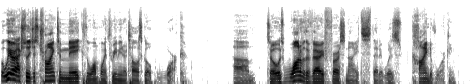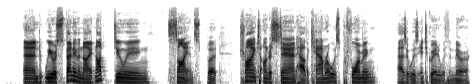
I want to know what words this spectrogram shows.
but we are actually just trying to make the 1.3 meter telescope work. Um, so it was one of the very first nights that it was kind of working. And we were spending the night not doing science, but trying to understand how the camera was performing as it was integrated with the mirror.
